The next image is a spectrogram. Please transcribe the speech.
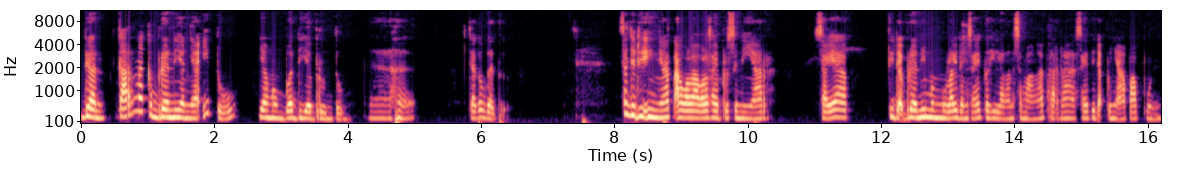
Dan karena keberaniannya itu yang membuat dia beruntung. Cakep gak tuh? Saya jadi ingat awal-awal saya berseniar, saya tidak berani memulai dan saya kehilangan semangat karena saya tidak punya apa pun.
